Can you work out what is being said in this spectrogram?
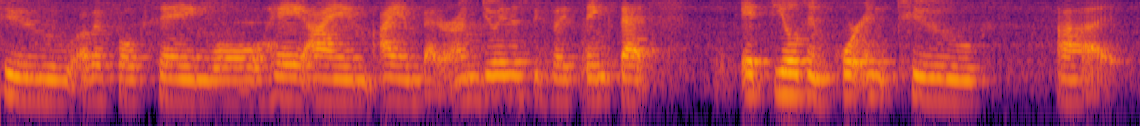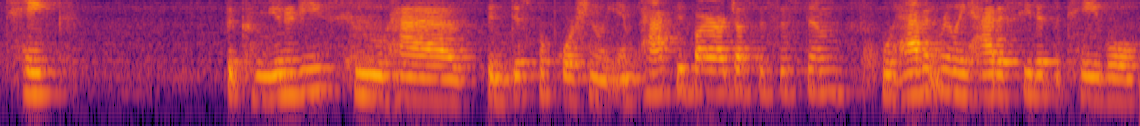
to other folks saying, "Well, hey, I am I am better." I'm doing this because I think that it feels important to uh, take the communities who have been disproportionately impacted by our justice system, who haven't really had a seat at the table,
